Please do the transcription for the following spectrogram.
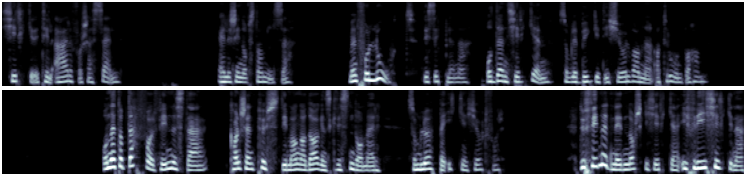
kirker til ære for seg selv eller sin oppstandelse, men forlot disiplene og den kirken som ble bygget i kjølvannet av troen på ham. Og nettopp derfor finnes det kanskje en pust i mange av dagens kristendommer som løpet ikke er kjørt for. Du finner den i Den norske kirke, i frikirkene,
